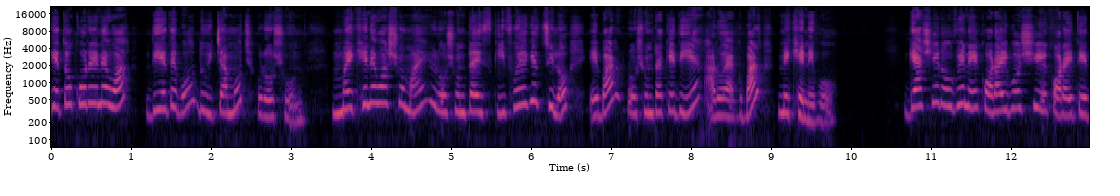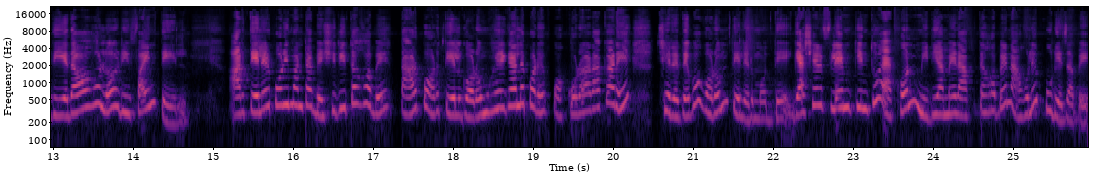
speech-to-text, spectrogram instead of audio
থেতো করে নেওয়া দিয়ে দেব দুই চামচ রসুন। মেখে নেওয়ার সময় রসুনটা স্কিপ হয়ে গেছিল, এবার রসুনটাকে দিয়ে আরও একবার মেখে নেব। গ্যাসের ওভেনে কড়াই বসিয়ে কড়াইতে দিয়ে দেওয়া হলো রিফাইন তেল। আর তেলের পরিমাণটা বেশি দিতে হবে, তারপর তেল গরম হয়ে গেলে পরে পকোড়ার আকারে ছেড়ে দেব গরম তেলের মধ্যে। গ্যাসের ফ্লেম কিন্তু এখন মিডিয়ামে রাখতে হবে, না হলে পুড়ে যাবে।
